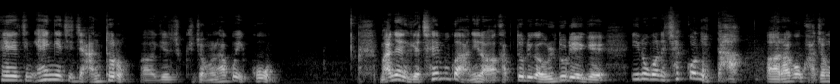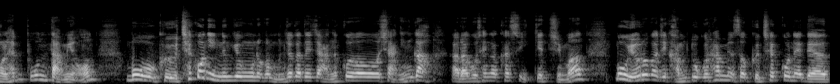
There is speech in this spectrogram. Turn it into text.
행해지지 않도록 어, 이게 규정을 하고 있고 만약 이게 채무가 아니라 갑돌이가 을돌이에게 1억 원의 채권이 있다. 라고 과정을 해본다면 뭐 그 채권이 있는 경우는 그런 문제가 되지 않을 것이 아닌가라고 생각할 수 있겠지만 뭐 여러 가지 감독을 하면서 그 채권에 대한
